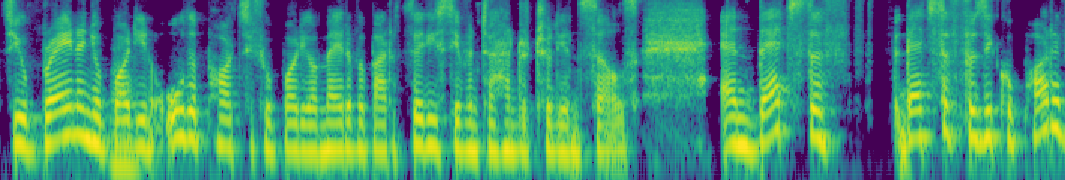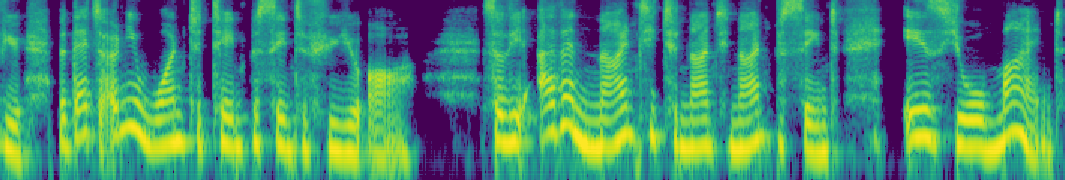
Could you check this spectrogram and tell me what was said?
So your brain and your body wow. and all the parts of your body are made of about 37 to 100 trillion cells. And that's the that's the physical part of you, but that's only 1 to 10% of who you are. So the other 90 to 99% is your mind.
